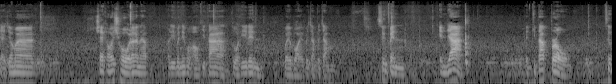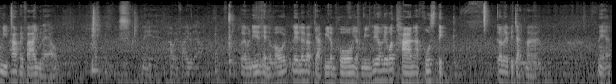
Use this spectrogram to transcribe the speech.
อยากจะมาใช้คำว่าโชว์แล้วกันนะครับ พอดีวันนี้ผมเอากีตาร์ตัวที่เล่นบ่อยๆ ประจำประจำซึ่งเป็นเอ็นย่าเป็นกีตาร์โปร่งซึ่งมีภาคไฟฟ้าอยู่แล้ว นี่ภาคไฟฟ้าอยู่แล้ว อวันนี้เห็นเขาเล่นแล้วแบบอยากมีลำโพง อยากมีที่เขาเรียกว่าทานอะคูสติก ก็เลยไปจัดมา นี่ฮะ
